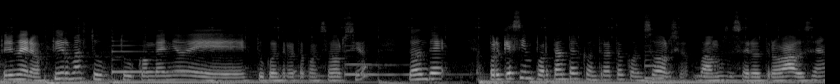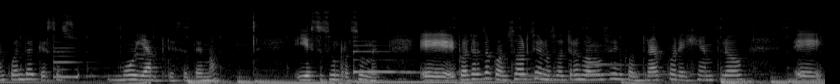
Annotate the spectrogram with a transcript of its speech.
Primero, firmas tu, tu convenio de tu contrato consorcio, donde, porque es importante el contrato consorcio? Vamos a hacer otro audio. Se dan cuenta que esto es muy amplio ese tema y este es un resumen. Eh, el contrato consorcio nosotros vamos a encontrar, por ejemplo, eh,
